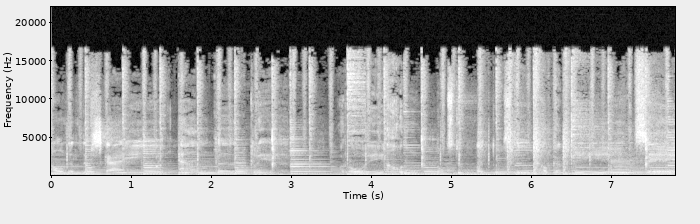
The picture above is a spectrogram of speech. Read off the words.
Helderder skyn Say.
